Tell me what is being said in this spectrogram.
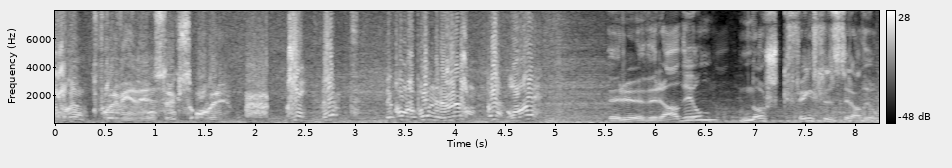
Ja, vent. Får videre instruks. Over. Nei, vent! Det kommer på en rød lampe. Over. Røverradioen. Norsk fengselsradio.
